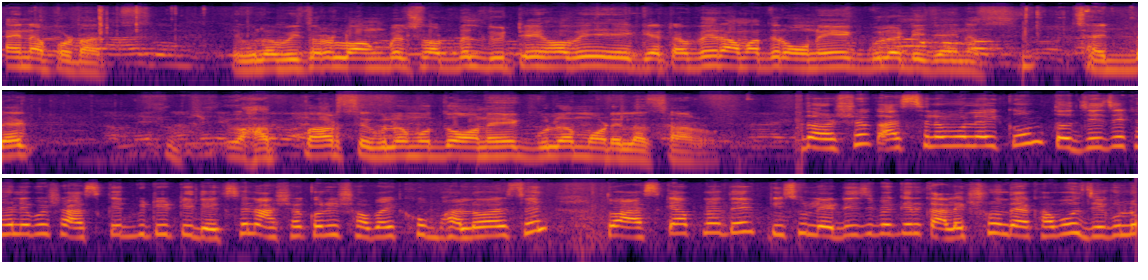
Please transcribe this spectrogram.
China product. এগুলোর ভিতরে লং বেল শর্ট বেল দুইটাই হবে। এই গেট আপের আমাদের অনেকগুলো ডিজাইন আছে। সাইড ব্যাগ হাত পার্স এগুলোর মধ্যে অনেকগুলো মডেল আছে আরও দর্শক আসসালামু আলাইকুম। তো যে যেখানে বসে আজকের ভিডিওটি দেখছেন আশা করি সবাই খুব ভালো আছেন। তো আজকে আপনাদের কিছু লেডিস ব্যাগের কালেকশন দেখাবো যেগুলো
